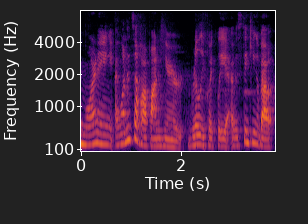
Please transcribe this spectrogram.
morning. I wanted to hop on here really quickly. I was thinking about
